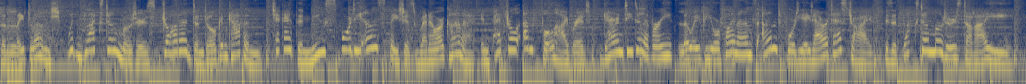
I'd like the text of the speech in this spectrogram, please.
The Late Lunch with Blackstone Motors, Drogheda, Dundalk and Cavan. Check out the new sporty and spacious Renault Arkana in petrol and full hybrid. Guarantee delivery, low APR finance and 48-hour test drive. Visit blackstonemotors.ie.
